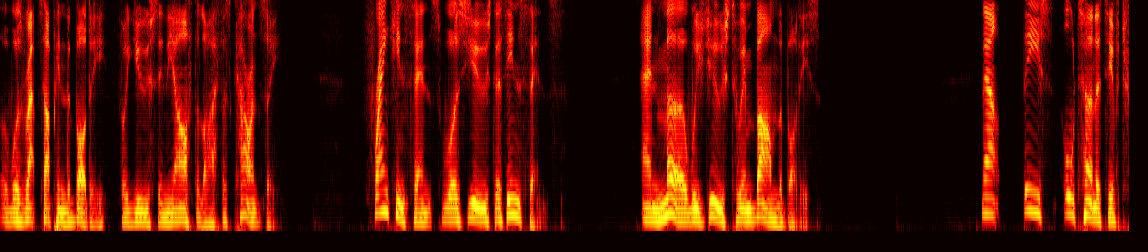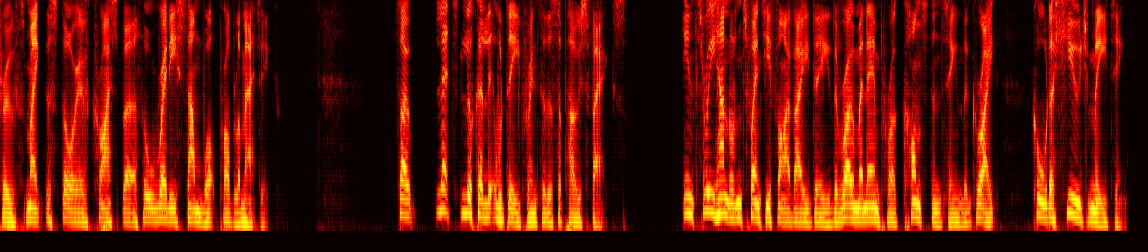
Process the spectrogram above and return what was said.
was wrapped up in the body for use in the afterlife as currency. Frankincense was used as incense, and myrrh was used to embalm the bodies. Now, these alternative truths make the story of Christ's birth already somewhat problematic. So, let's look a little deeper into the supposed facts. In 325 AD, the Roman Emperor Constantine the Great called a huge meeting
